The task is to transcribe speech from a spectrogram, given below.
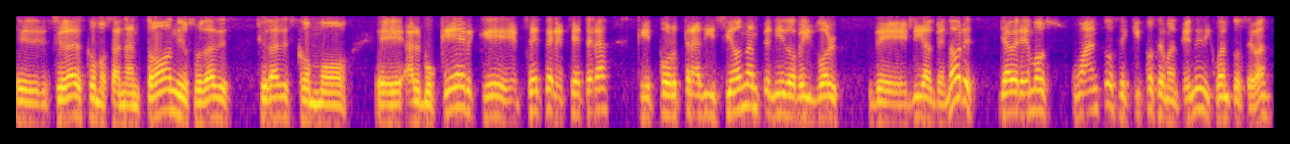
eh, ciudades como San Antonio, ciudades, ciudades como eh, Albuquerque, etcétera, etcétera, que por tradición han tenido béisbol de ligas menores. Ya veremos cuántos equipos se mantienen y cuántos se van.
